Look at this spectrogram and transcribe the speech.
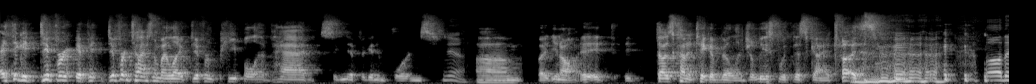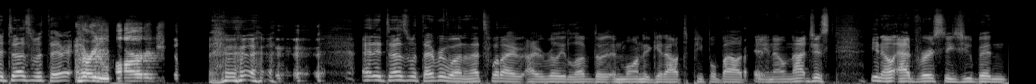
I think at different, if at different times in my life, different people have had significant importance. Yeah. Um, but you know, it, it does kind of take a village, at least with this guy, it does. well, it does with their very large and it does with everyone and that's what I, I really loved and wanted to get out to people about you know not just you know adversities you've been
